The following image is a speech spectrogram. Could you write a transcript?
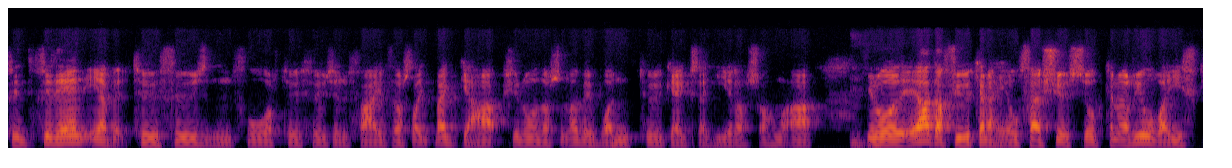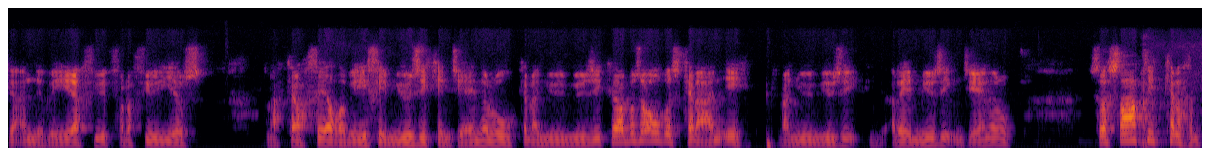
for, for the end of about two thousand and four, two thousand and five, there's like big gaps. You know, there's maybe one, two gigs a year or something like that. Mm-hmm. You know, they had a few kind of health issues, so kind of real life get in the way a few for a few years I kind of fell away from music in general, kind of new music. I was always kind of into my new music, I read music in general. So I started kind of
